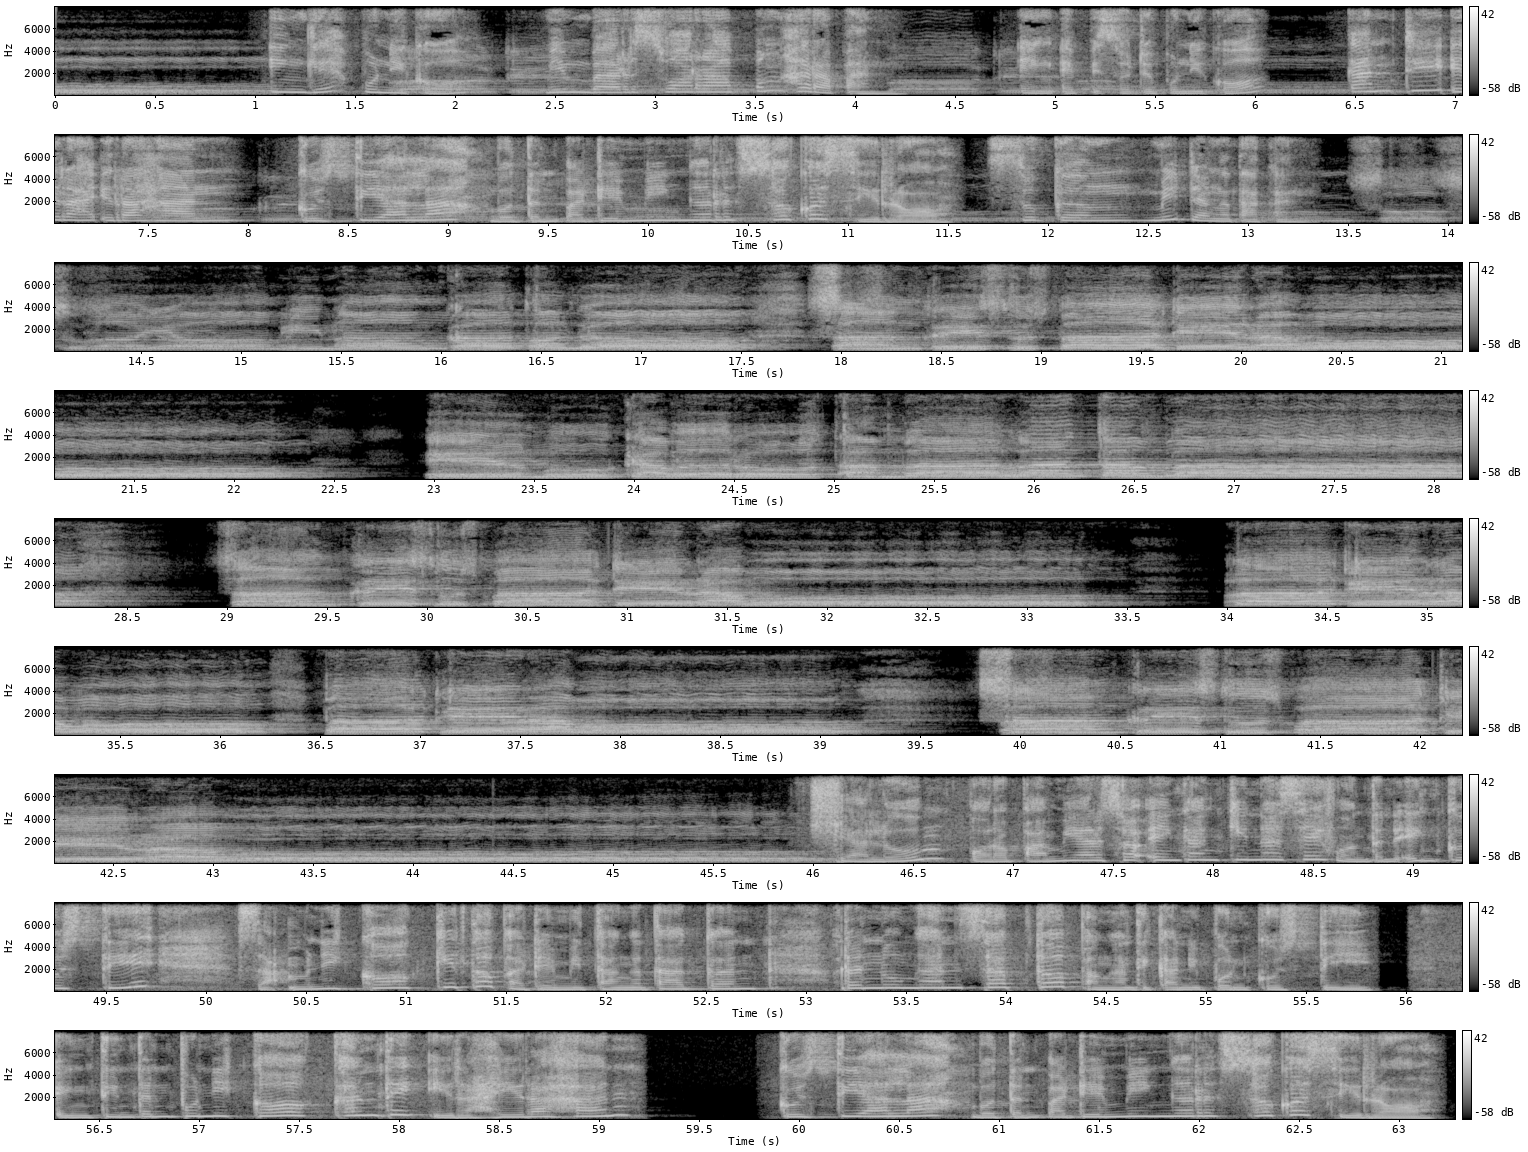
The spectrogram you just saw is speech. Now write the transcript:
punika mimbar suara pengharapan. Ing episode punika kanthi irah-irahan Gusti Allah boten badhe minger saka sira. sugeng midhangetaken. Tondo Sang Kristus paderamu Ilmu kawero tambah lan tambah Sang Kristus paderamu Paderamu Paderamu Sang Kristus paderamu Shalom para pamirsa ingkang kinasih wonten ing Gusti sakmenika kita badhe mitangetaken renungan Sabda pangantikanipun Gusti ing dinten punika kanthi irah-irahan Gusti Allah boten badhe minger saka sira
